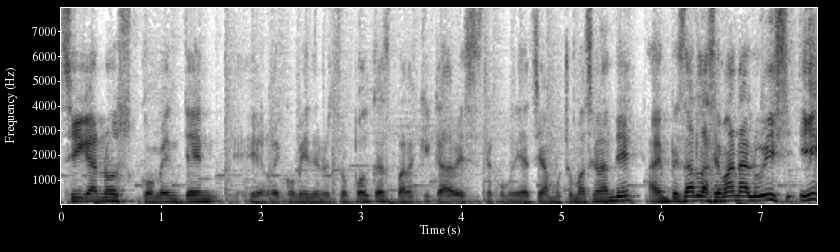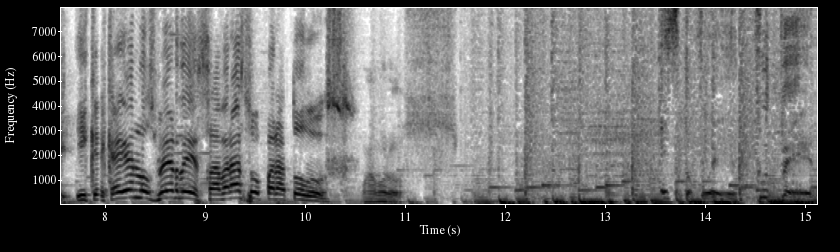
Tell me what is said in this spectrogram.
síganos, comenten, eh, recomienden nuestro podcast para que cada vez esta comunidad sea mucho más grande. A empezar la semana, Luis, y. Y que caigan los verdes. Abrazo para todos. Vámonos. Esto fue Footbet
